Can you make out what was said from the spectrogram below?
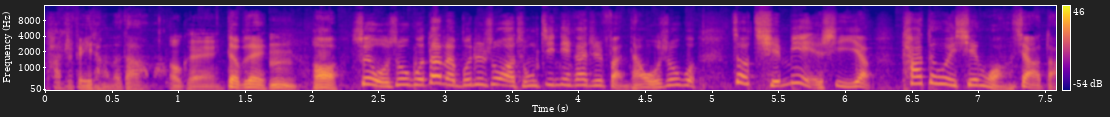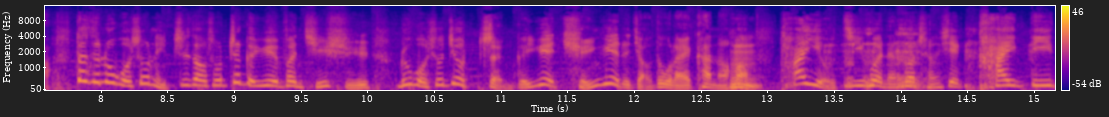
它是非常的大嘛，OK，对不对？嗯，好、哦，所以我说过，当然不是说啊，从今天开始反弹。我说过，照前面也是一样，它都会先往下打。但是如果说你知道说这个月份，其实如果说就整个月全月的角度来看的话，嗯、它有机会能够呈现开低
